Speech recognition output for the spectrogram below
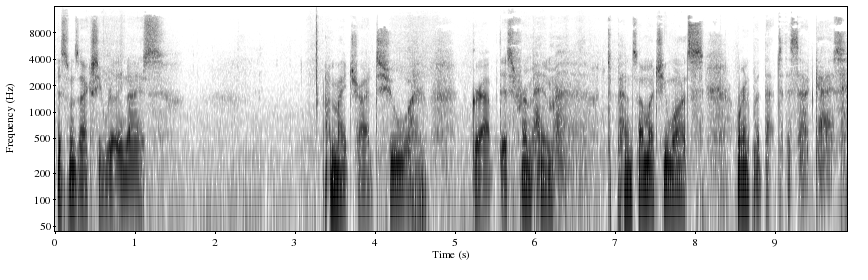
This one's actually really nice. I might try to grab this from him. Depends how much he wants. We're gonna put that to the side, guys.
